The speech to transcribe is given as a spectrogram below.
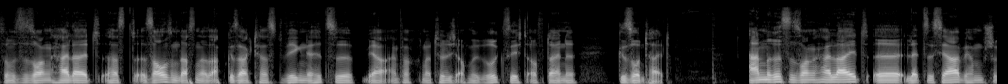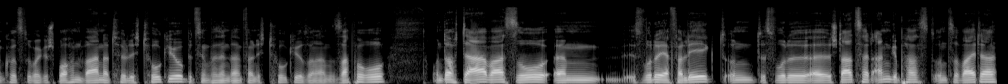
so ein Saison-Highlight hast sausen lassen, also abgesagt hast, wegen der Hitze, ja, einfach natürlich auch mit Rücksicht auf deine Gesundheit. Anderes Saison-Highlight äh, letztes Jahr, wir haben schon kurz drüber gesprochen, war natürlich Tokio, beziehungsweise in deinem Fall nicht Tokio, sondern Sapporo. Und auch da war es so, ähm, es wurde ja verlegt und es wurde äh, Startzeit angepasst und so weiter.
